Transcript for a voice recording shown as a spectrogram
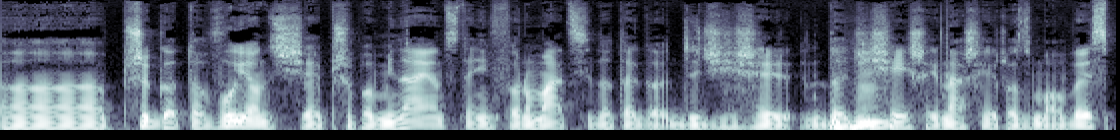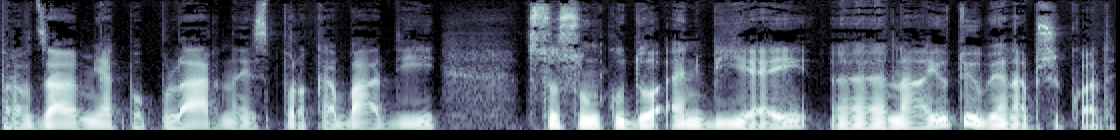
E, przygotowując się, przypominając te informacje do, tego, do, dzisiejszej, do mhm. dzisiejszej naszej rozmowy, sprawdzałem, jak popularne jest Pro Kabaddi w stosunku do NBA e, na YouTubie na przykład.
